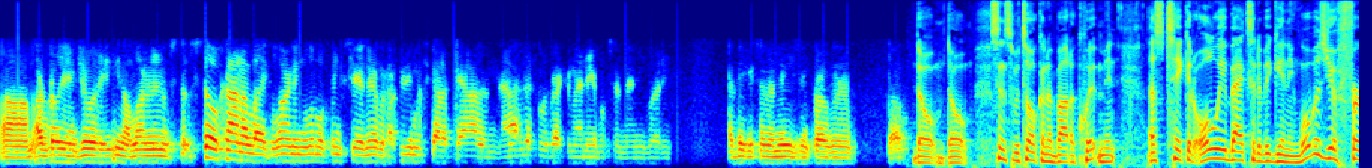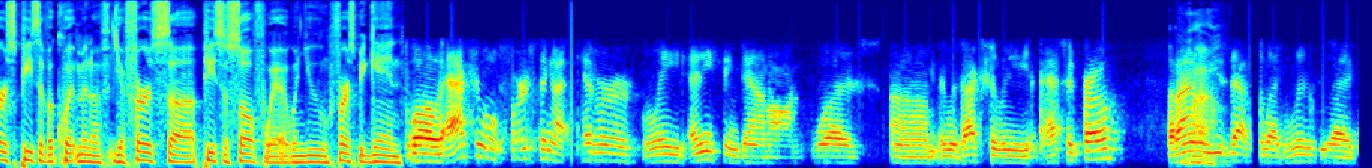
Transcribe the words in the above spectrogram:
um, I really enjoy, you know, learning them. Still, still kind of like learning little things here and there, but I pretty much got it down, and I definitely recommend Ableton to anybody. I think it's an amazing program. So. Dope, dope. Since we're talking about equipment, let's take it all the way back to the beginning. What was your first piece of equipment, of your first uh, piece of software when you first began? Well, the actual first thing I ever laid anything down on was um, it was actually Acid Pro, but I wow. only used that for like literally like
